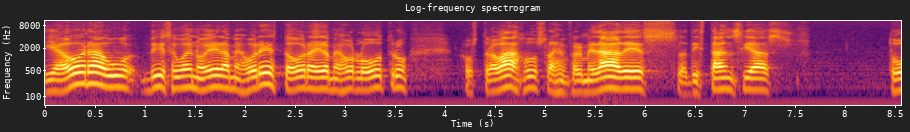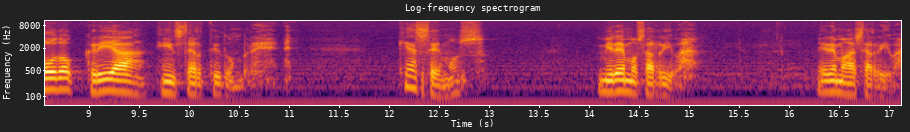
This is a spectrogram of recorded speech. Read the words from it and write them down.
Y ahora dice, bueno, era mejor esto, ahora era mejor lo otro. Los trabajos, las enfermedades, las distancias, todo cría incertidumbre. ¿Qué hacemos? Miremos arriba. Miremos hacia arriba.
